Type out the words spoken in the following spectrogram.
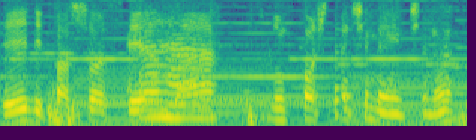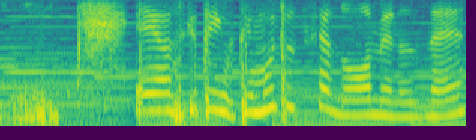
dele passou a ser uhum. andar constantemente, né? É, eu acho que tem, tem muitos fenômenos, né?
